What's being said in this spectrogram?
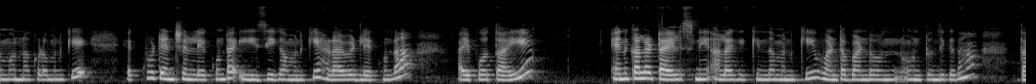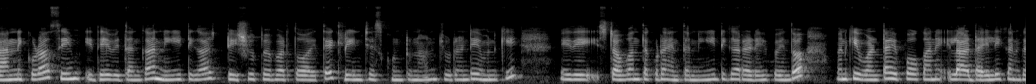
ఏమున్నా కూడా మనకి ఎక్కువ టెన్షన్ లేకుండా ఈజీగా మనకి హడావిడి లేకుండా అయిపోతాయి. వెనకాల టైల్స్ని అలాగే కింద మనకి వంట బండ ఉంటుంది కదా దాన్ని కూడా సేమ్ ఇదే విధంగా నీట్గా టిష్యూ పేపర్తో అయితే క్లీన్ చేసుకుంటున్నాను. చూడండి మనకి ఇది స్టవ్ అంతా కూడా ఎంత నీట్గా రెడీ అయిపోయిందో. మనకి వంట అయిపోగానే ఇలా డైలీ కనుక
